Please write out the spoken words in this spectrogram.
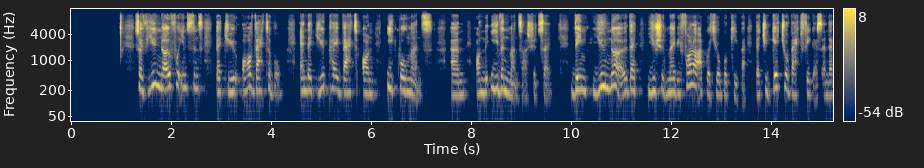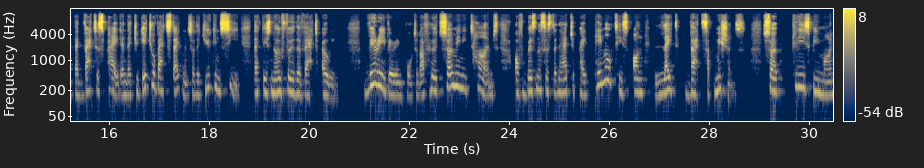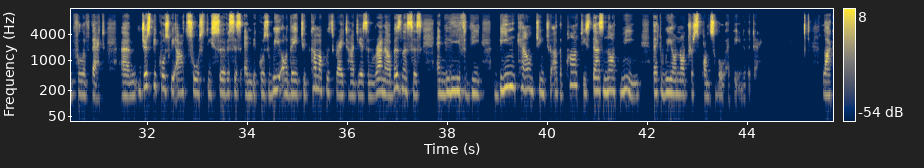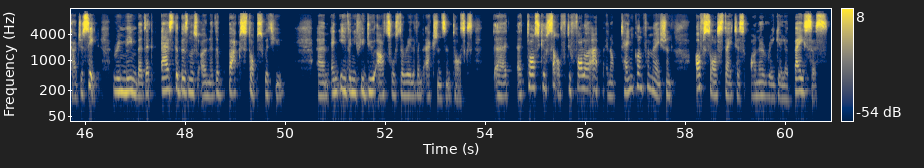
So if you know, for instance, that you are VATable and that you pay VAT on equal months, um, on the even months, I should say, then you know that you should maybe follow up with your bookkeeper, that you get your VAT figures and that that VAT is paid and that you get your VAT statement so that you can see that there's no further VAT owing. Very, very important. I've heard so many times of businesses that had to pay penalties on late VAT submissions. So please be mindful of that. Um, just because we outsource these services and because we are there to come up with great ideas and run our businesses and leave the bean counting to other parties does not mean that we are not responsible at the end of the day like I just said, remember that as the business owner, the buck stops with you. Um, and even if you do outsource the relevant actions and tasks, uh, uh, task yourself to follow up and obtain confirmation of SARS status on a regular basis.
